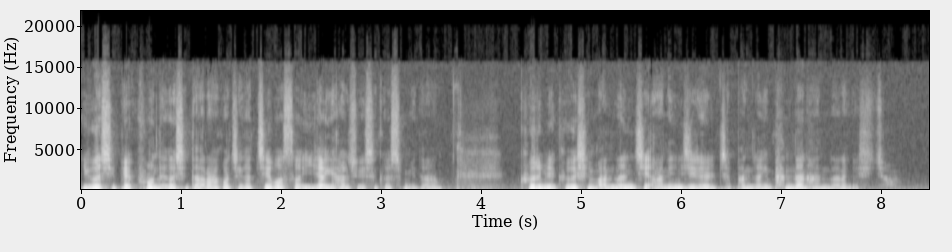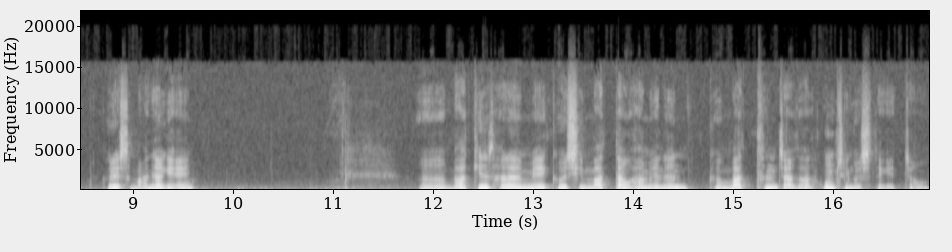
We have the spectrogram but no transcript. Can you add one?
이것이 100%내 것이다 라고 제가 집어서 이야기할 수 있을 것입니다. 그러면 그것이 맞는지 아닌지를 재판장이 판단한다는 것이죠. 그래서 만약에 어, 맡긴 사람의 것이 맞다고 하면은 그 맡은 자가 훔친 것이 되겠죠.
